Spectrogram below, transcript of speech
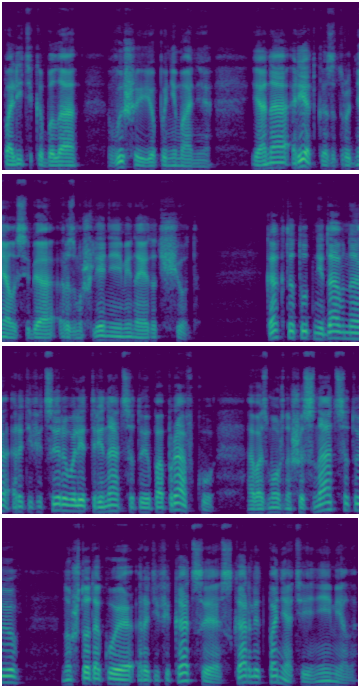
Политика была выше ее понимания, и она редко затрудняла себя размышлениями на этот счет. Как-то тут недавно ратифицировали тринадцатую поправку, а, возможно, шестнадцатую, но что такое ратификация, Скарлетт понятия не имела.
